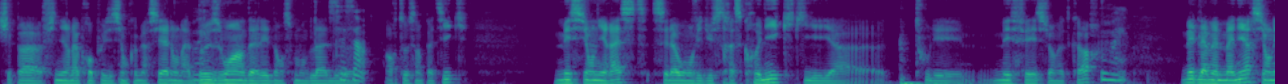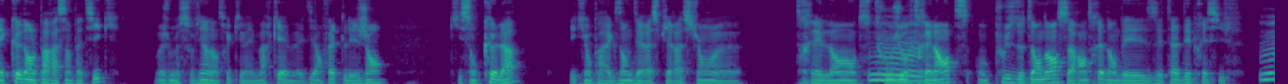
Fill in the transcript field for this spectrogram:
je sais pas finir la proposition commerciale on a Ouais. besoin d'aller dans ce monde-là de orthosympathique mais si on y reste c'est là où on vit du stress chronique qui a tous les méfaits sur notre corps Ouais. mais de la même manière si on est que dans le parasympathique moi je me souviens d'un truc qui m'avait marqué elle m'avait dit en fait les gens qui sont que là et qui ont par exemple des respirations euh, très lentes, Mm. toujours très lentes, ont plus de tendance à rentrer dans des états dépressifs. Mm.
